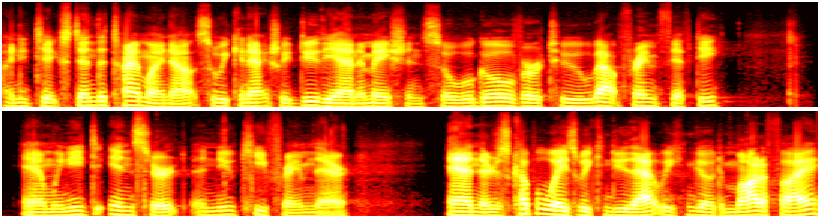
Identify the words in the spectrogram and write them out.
I need to extend the timeline out so we can actually do the animation. So we'll go over to about frame 50. And we need to insert a new keyframe there. And there's a couple ways we can do that. We can go to Modify,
